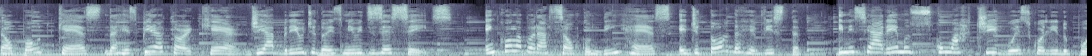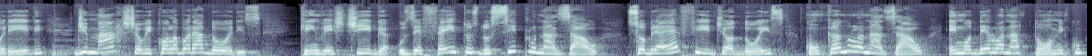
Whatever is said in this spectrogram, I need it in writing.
ao podcast da Respiratory Care de abril de 2016. Em colaboração com Dean Hess, editor da revista, iniciaremos com o artigo escolhido por ele, de Marshall e colaboradores, que investiga os efeitos do ciclo nasal sobre a FiDO2 com cânula nasal em modelo anatômico,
